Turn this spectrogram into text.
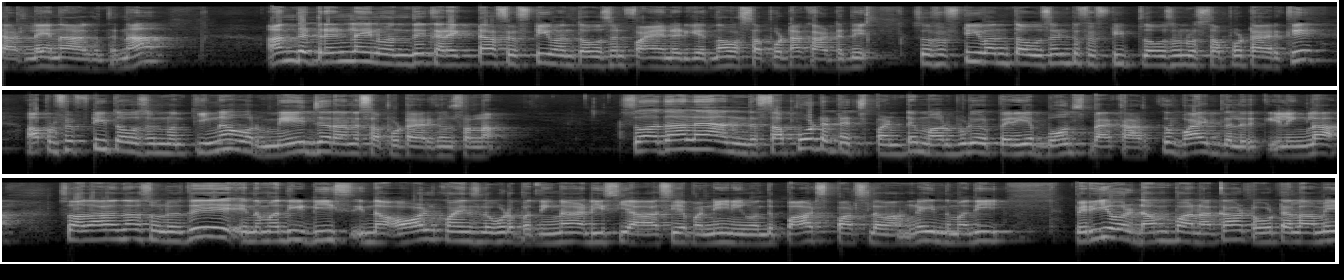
சார்ட்டில் என்ன ஆகுதுன்னா அந்த ட்ரெண்ட் லைன் வந்து கரெக்டாக fifty one thousand five hundred தான் ஒரு சப்போர்ட்டாக காட்டுது. So fifty one thousand to fifty thousand ஒரு சப்போர்ட்டாக இருக்குது அப்புறம் ஃபிஃப்டி தௌசண்ட் வந்தீங்கன்னா ஒரு மேஜரான சப்போர்ட்டாக இருக்குன்னு சொல்லலாம். ஸோ அதால் அந்த சப்போர்ட்டை டச் பண்ணிட்டு மறுபடியும் ஒரு பெரிய பவுன்ஸ் பேக் ஆகிறதுக்கு வாய்ப்புகள் இருக்குது இல்லைங்களா? ஸோ அதால தான் சொல்லுது இந்த மாதிரி டிஸ் இந்த ஆல் காயின்ஸில் கூட பார்த்தீங்கன்னா டிசி ஆசையாக பண்ணி நீங்கள் வந்து பார்ட்ஸ் பார்ட்ஸில் வாங்க. இந்த மாதிரி பெரிய ஒரு டம்ப் ஆனாக்கா டோட்டலாமே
